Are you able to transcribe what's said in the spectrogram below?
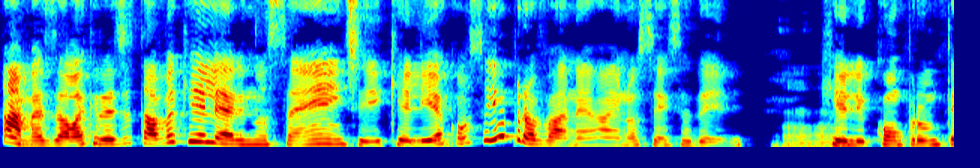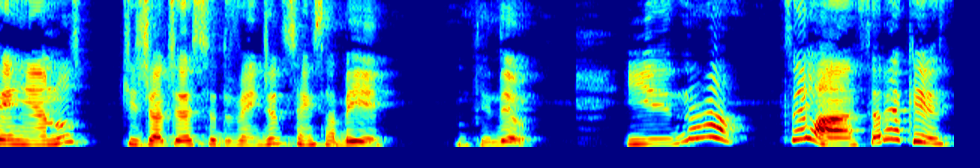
Ah, mas ela acreditava que ele era inocente e que ele ia conseguir provar, né, a inocência dele. Uhum. Que ele comprou um terreno que já tinha sido vendido sem saber, entendeu? E, não, sei lá, será que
